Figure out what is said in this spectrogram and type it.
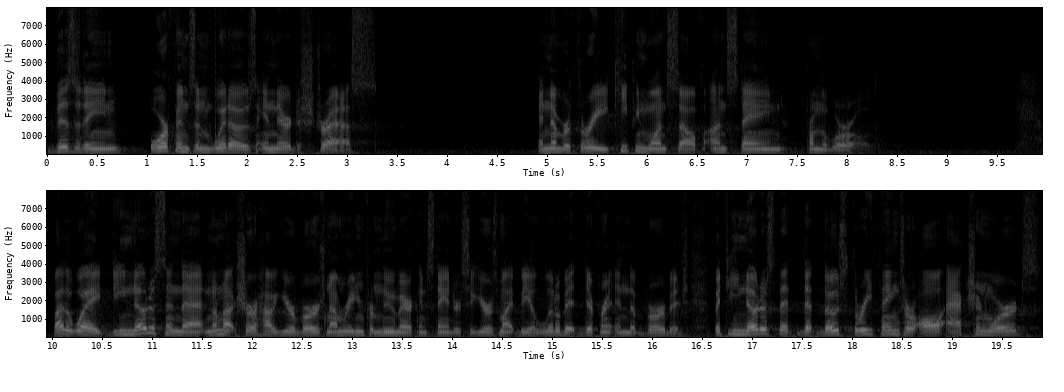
visiting orphans and widows in their distress. And number three, keeping oneself unstained from the world. By the way, do you notice in that, and I'm not sure how your version, I'm reading from New American Standard, so yours might be a little bit different in the verbiage, but do you notice that, that those three things are all action words?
